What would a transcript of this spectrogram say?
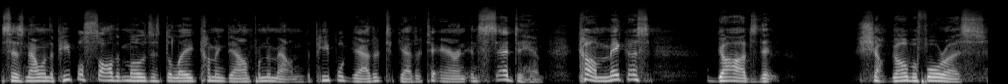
It says, Now when the people saw that Moses delayed coming down from the mountain, the people gathered together to Aaron and said to him, Come, make us gods that shall go before us.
